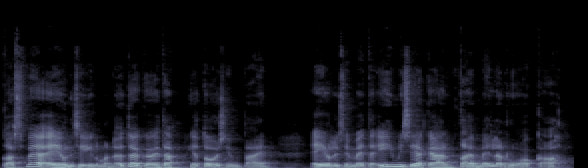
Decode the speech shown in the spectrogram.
Kasveja ei olisi ilman ötököitä ja toisinpäin. Ei olisi meitä ihmisiäkään tai meillä ruokaa.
